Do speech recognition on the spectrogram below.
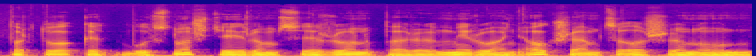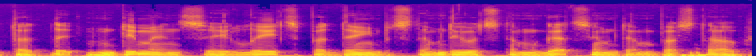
par to, ka būs nošķīrums, ir runa par miroņu augšām celšanu, un di- dimensija līdz pat 19. un 20. gadsimtam pastāv.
